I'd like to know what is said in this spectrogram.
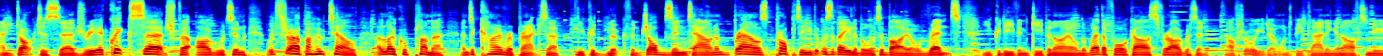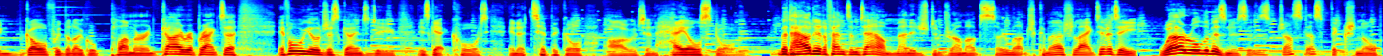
and doctor's surgery, a quick search for Argleton would throw up a hotel, a local plumber, and a chiropractor. You could look for jobs in town and browse property that was available to buy or rent. You could even keep an eye on the weather forecast for Argleton after all, you don't want to be planning an afternoon golf with the local plumber and chiropractor if all you're just going to do is get caught in a typical Argleton hailstorm. But how did a phantom town manage to drum up so much commercial activity? Were all the businesses just as fictional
